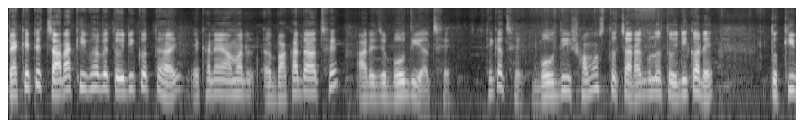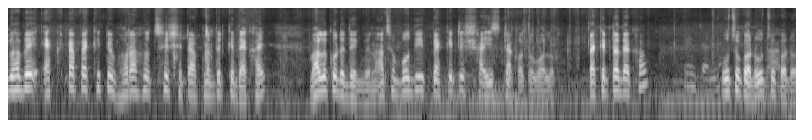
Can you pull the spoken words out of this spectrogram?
প্যাকেটের চারা কীভাবে তৈরি করতে হয়? এখানে আমার বাকাদা আছে আর এই যে বৌদি আছে, ঠিক আছে? বৌদি সমস্ত চারাগুলো তৈরি করে। তো কীভাবে একটা প্যাকেটে ভরা হচ্ছে সেটা আপনাদেরকে দেখায় ভালো করে দেখবেন। আচ্ছা বৌদি, প্যাকেটের সাইজটা কত বলো? প্যাকেটটা দেখাও। উঁচু করো উঁচু করো।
